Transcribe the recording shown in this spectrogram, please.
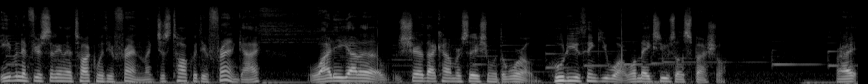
Even if you're sitting there talking with your friend, like, just talk with your friend, guy. Why do you gotta share that conversation with the world? Who do you think you are? What makes you so special? Right?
